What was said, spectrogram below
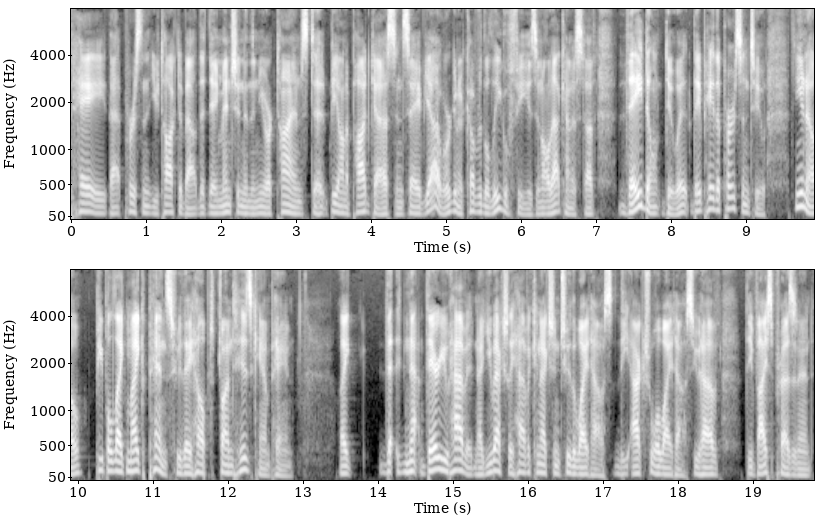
pay that person that you talked about that they mentioned in the New York Times to be on a podcast and say, "Yeah, we're going to cover the legal fees and all that kind of stuff." They don't do it; they pay the person to. You know, people like Mike Pence, who they helped fund his campaign. Like th- now, there you have it. Now you actually have a connection to the White House, the actual White House. You have the vice president,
